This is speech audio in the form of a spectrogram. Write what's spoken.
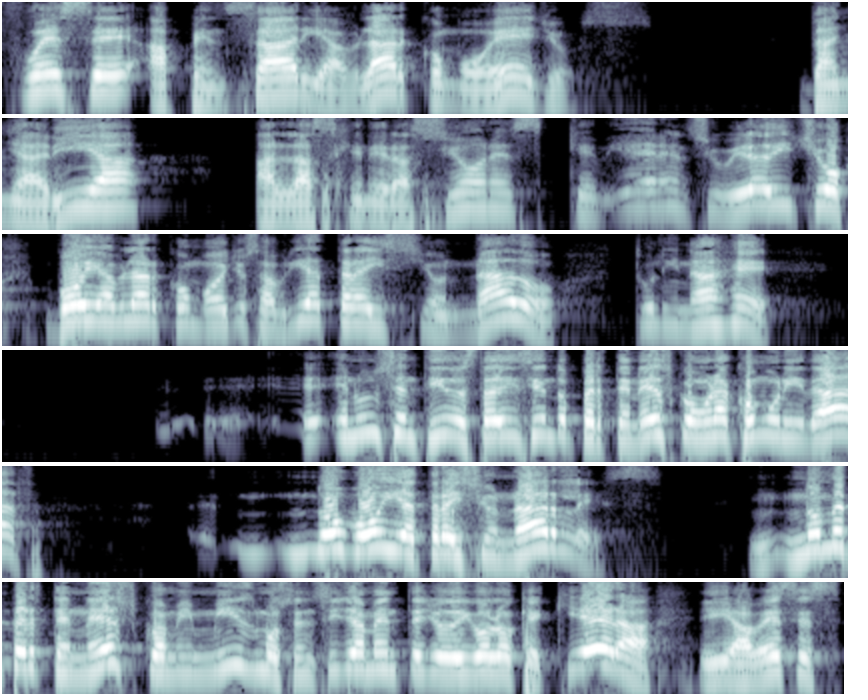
fuese a pensar y hablar como ellos, dañaría a las generaciones que vienen. Si hubiera dicho, voy a hablar como ellos, habría traicionado tu linaje. En un sentido está diciendo, pertenezco a una comunidad. No voy a traicionarles. No me pertenezco a mí mismo, sencillamente yo digo lo que quiera y a veces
